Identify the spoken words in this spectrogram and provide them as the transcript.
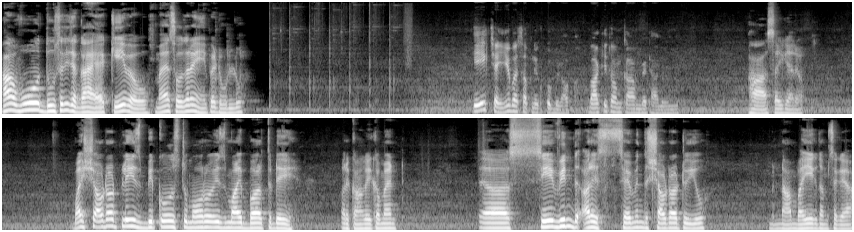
वो दूसरी जगह है केव है वो। मैं सोच रहा यहीं पे ढूंढ लूँ। एक चाहिए बस अपने को ब्लॉक बाकी तो हम काम बैठा लेंगे हाँ सही कह रहे हो। भाई shout out please because tomorrow is my birthday अरे कहाँ गई कमेंट सेविंद अरे सेविंद शाउट आउट टू यू नाम भाई एकदम से गया।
